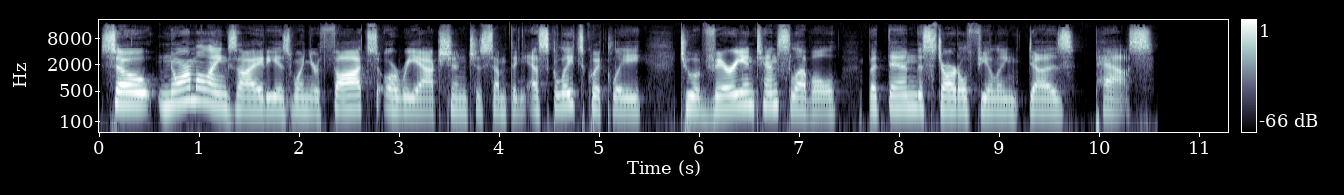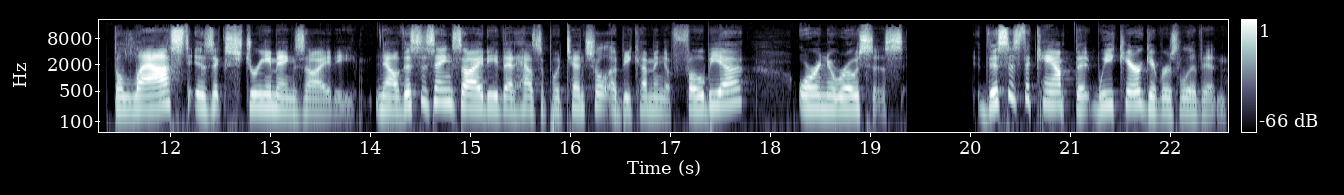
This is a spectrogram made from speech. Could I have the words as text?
So, normal anxiety is when your thoughts or reaction to something escalates quickly to a very intense level, but then the startled feeling does pass. The last is extreme anxiety. Now, this is anxiety that has a potential of becoming a phobia or a neurosis. This is the camp that we caregivers live in.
